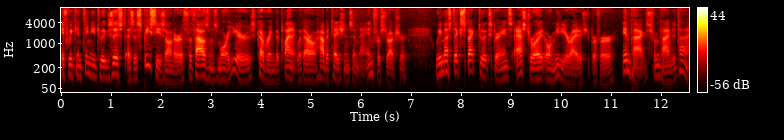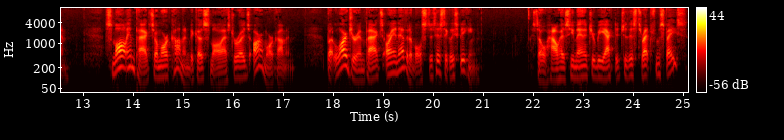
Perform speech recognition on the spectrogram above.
If we continue to exist as a species on Earth for thousands more years, covering the planet with our habitations and infrastructure, we must expect to experience asteroid or meteorite, if you prefer, impacts from time to time. Small impacts are more common because small asteroids are more common but larger impacts are inevitable, statistically speaking. So how has humanity reacted to this threat from space?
